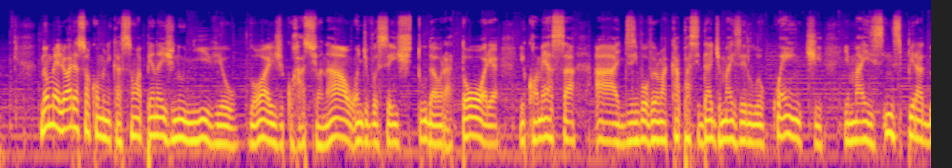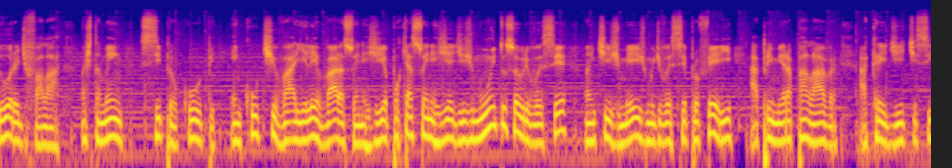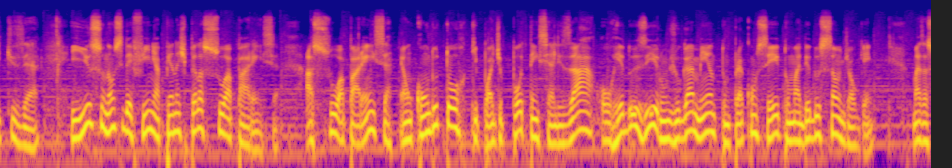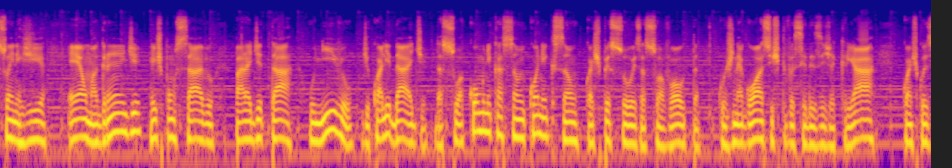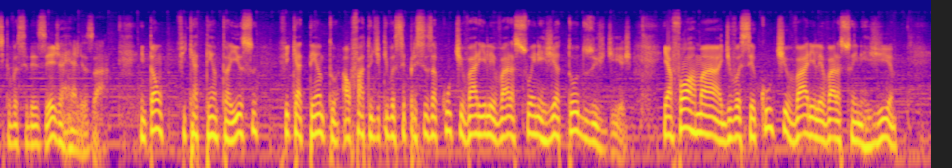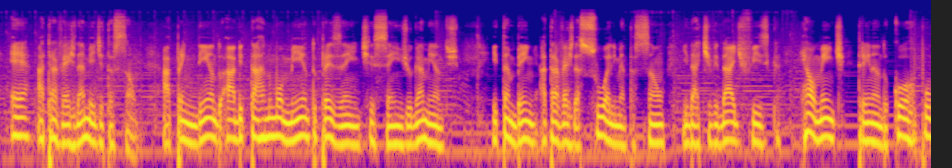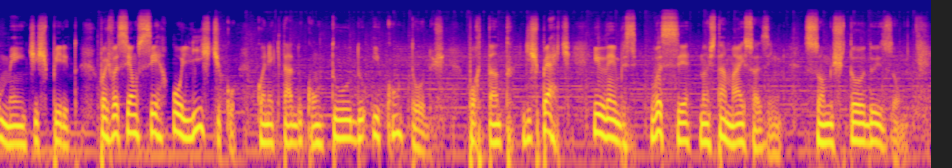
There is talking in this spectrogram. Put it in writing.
não melhore a sua comunicação apenas no nível lógico, racional, onde você estuda a oratória e começa a desenvolver uma capacidade mais eloquente e mais inspiradora de falar, mas também se preocupe em cultivar e elevar a sua energia, porque a sua energia diz muito sobre você antes mesmo de você proferir a primeira palavra. Acredite se quiser. E isso não se define apenas pela sua aparência. A sua aparência é um condutor que pode potencializar ou reduzir um julgamento, um preconceito, uma dedução de alguém. Mas a sua energia é uma grande responsável para ditar o nível de qualidade da sua comunicação e conexão com as pessoas à sua volta, com os negócios que você deseja criar, com as coisas que você deseja realizar. Então, fique atento a isso. Fique atento ao fato de que você precisa cultivar e elevar a sua energia todos os dias. E a forma de você cultivar e elevar a sua energia é através da meditação aprendendo a habitar no momento presente sem julgamentos. E também através da sua alimentação e da atividade física, realmente treinando corpo, mente e espírito, pois você é um ser holístico, conectado com tudo e com todos. Portanto, desperte e lembre-se, você não está mais sozinho somos todos um.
